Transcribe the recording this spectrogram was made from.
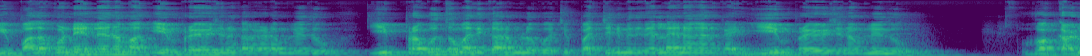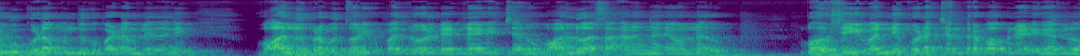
ఈ పదకొండేళ్ళైనా మాకు ఏం ప్రయోజనం కలగడం లేదు. ఈ ప్రభుత్వం అధికారంలోకి వచ్చి పద్దెనిమిది నెలలైనా కనుక ఏం ప్రయోజనం లేదు. ఒక్క అడుగు కూడా ముందుకు పడడం లేదని వాళ్ళు ప్రభుత్వానికి పది రోజులు డెడ్ లైన్ ఇచ్చారు. వాళ్ళు అసహనంగానే ఉన్నారు. బహుశా ఇవన్నీ కూడా చంద్రబాబు నాయుడు గారిలో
